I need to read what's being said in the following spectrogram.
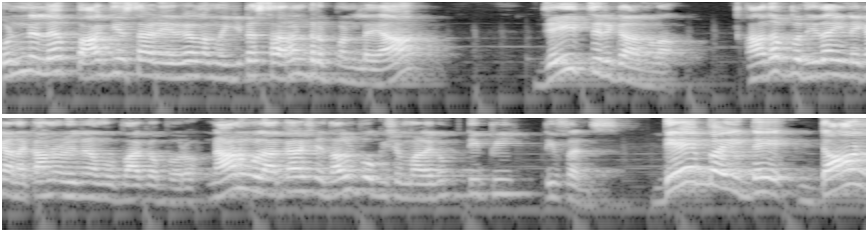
ஒன்றில் பாகிஸ்தானியர்கள் நம்மக்கிட்ட சரண்டர் பண்ணலையா? ஜெயிச்சிருக்காங்களாம். அதை பற்றி தான் இன்றைக்கான காணொலியில் நம்ம பார்க்க போகிறோம் நான் உங்கள் ஆகாஷ் ஏதாவது பொக்கிஷம் அழகும் டிபி defence day by day Dawn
